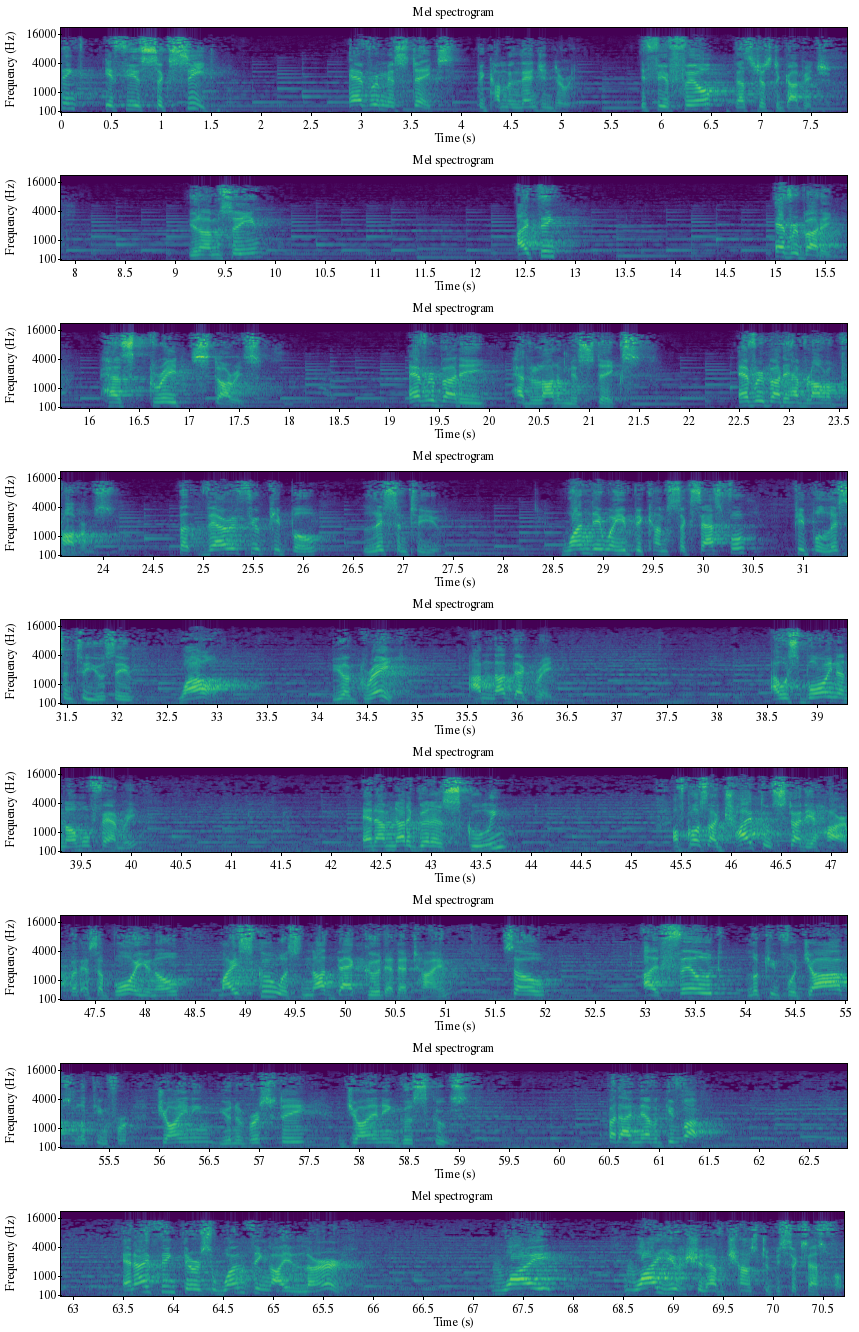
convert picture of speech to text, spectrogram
think if you succeed, every mistakes become a legendary. If you fail, that's just a garbage. You know what I'm saying? I think everybody has great stories. Everybody had a lot of mistakes. Everybody have a lot of problems. But very few people listen to you. One day when you become successful, people listen to you say, wow, you are great. I'm not that great. I was born in a normal family and I'm not good at schooling. Of course, I tried to study hard, but as a boy, you know, my school was not that good at that time. So I failed looking for jobs, looking for joining university, joining good schools. But I never give up. And I think there's one thing I learned. Why, why you should have a chance to be successful.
